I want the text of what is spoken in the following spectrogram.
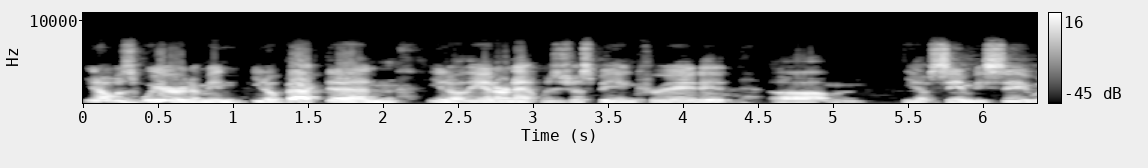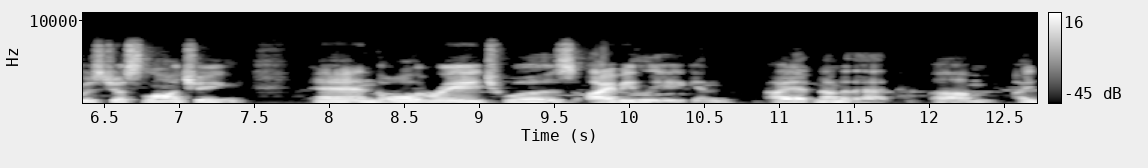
you know, it was weird. I mean, you know, back then, you know, the internet was just being created. Um, you know, CNBC was just launching, and all the rage was Ivy League, and I had none of that. Um, I,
